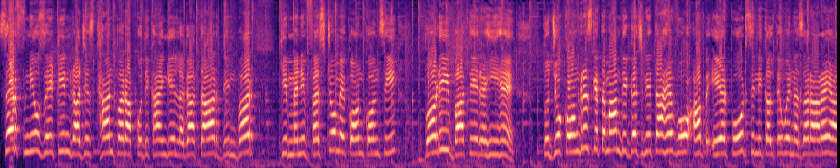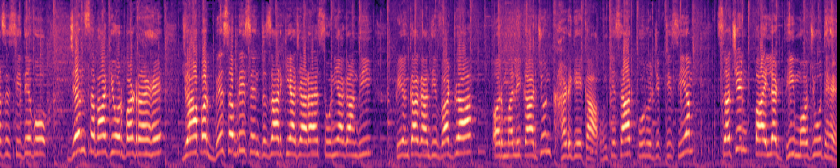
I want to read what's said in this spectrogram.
सिर्फ़ न्यूज़ 18 राजस्थान पर आपको दिखाएँगे। लगातार दिन भर कि मैनिफेस्टो में कौन कौन सी बड़ी बातें रही हैं। तो जो कांग्रेस के तमाम दिग्गज नेता हैं, वो अब एयरपोर्ट से निकलते हुए नज़र आ रहे हैं। यहाँ से सीधे वो जनसभा की ओर बढ़ रहे हैं, जहाँ पर बेसब्री से इंतज़ार किया जा रहा है। सोनिया गांधी, प्रियंका गांधी वाड्रा और मल्लिकार्जुन खड़गे का। उनके साथ पूर्व डिप्टी सीएम सचिन पायलट भी मौजूद हैं।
